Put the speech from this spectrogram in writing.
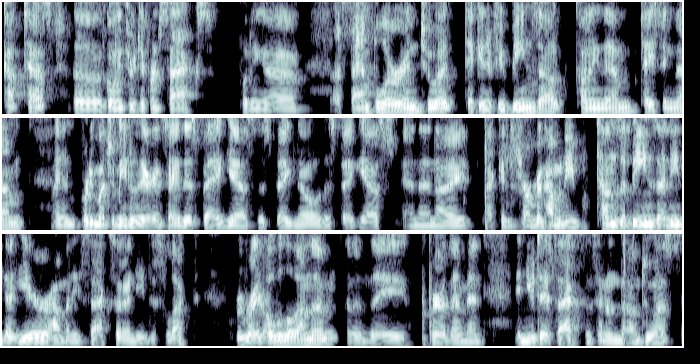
cut test, uh, going through different sacks, putting a, a, sampler into it, taking a few beans out, cutting them, tasting them, and pretty much immediately I can say this bag yes, this bag no, this bag yes, and then I I can determine how many tons of beans I need that year, how many sacks that I need to select. We write Obolo on them, and then they prepare them in in jute sacks and send them down to us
